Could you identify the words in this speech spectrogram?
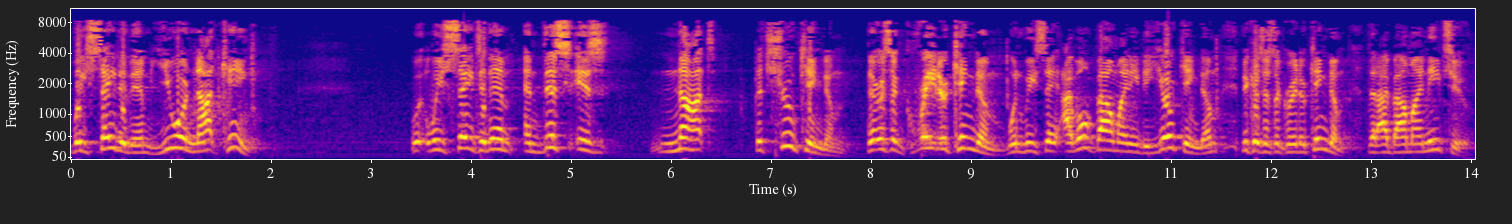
we say to them, you are not king. We say to them, and this is not the true kingdom. There is a greater kingdom when we say, I won't bow my knee to your kingdom because there's a greater kingdom that I bow my knee to.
